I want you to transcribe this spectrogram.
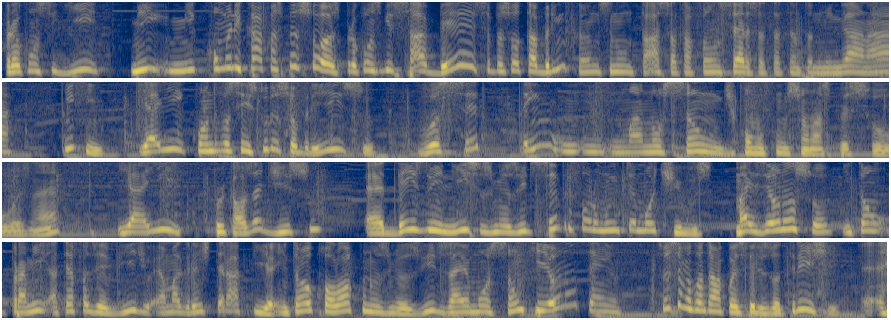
para eu conseguir me, me, comunicar com as pessoas, para eu conseguir saber se a pessoa tá brincando, se não tá, se ela tá falando sério, se ela tá tentando me enganar. Enfim. E aí, quando você estuda sobre isso, você tem um, uma noção de como funcionam as pessoas, né? E aí, por causa disso, é, desde o início, os meus vídeos sempre foram muito emotivos. Mas eu não sou. Então, para mim, até fazer vídeo é uma grande terapia. Então, eu coloco nos meus vídeos a emoção que eu não tenho. Se você me contar uma coisa feliz ou triste, é,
